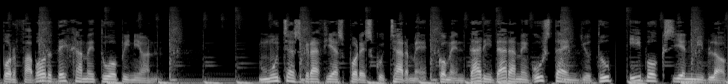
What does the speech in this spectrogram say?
por favor déjame tu opinión. Muchas gracias por escucharme, comentar y dar a me gusta en YouTube, Evox y en mi blog.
